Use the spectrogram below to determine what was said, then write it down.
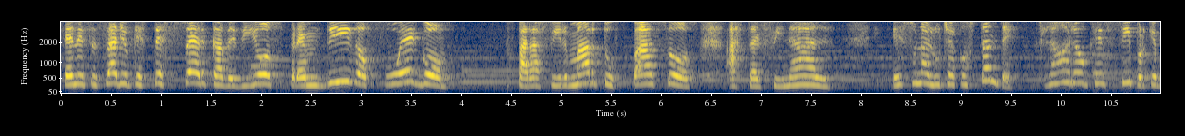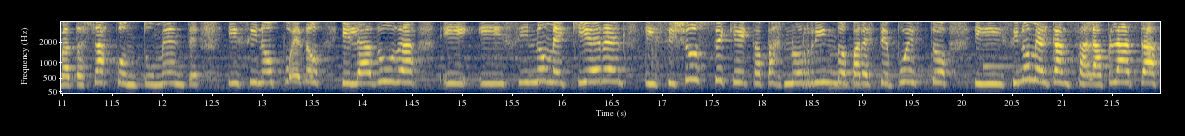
Es necesario que estés cerca de Dios, prendido fuego para afirmar tus pasos hasta el final. Es una lucha constante. Claro que sí, porque batallas con tu mente. Y si no puedo, y la duda, y, y, si no me quieren, y si yo sé que capaz no rindo para este puesto, y si no me alcanza la plata,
